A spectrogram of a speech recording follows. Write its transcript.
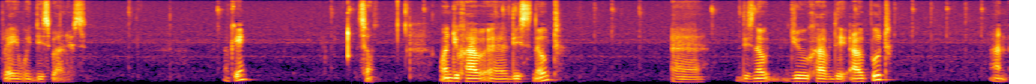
play with these values okay? So when you have uh, this note uh, this note you have the output. And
